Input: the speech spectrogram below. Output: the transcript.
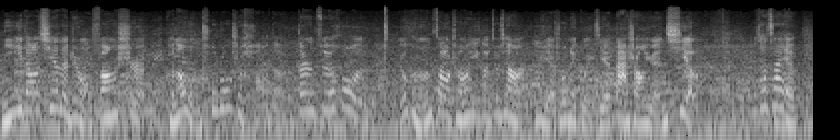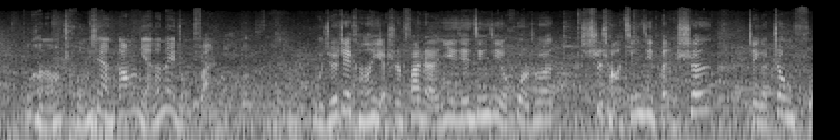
你一刀切的这种方式，可能我们初衷是好的，但是最后有可能造成一个，就像一姐说那鬼街大伤元气了，就它再也不可能重现当年的那种繁荣了。我觉得这可能也是发展夜间经济或者说市场经济本身，这个政府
